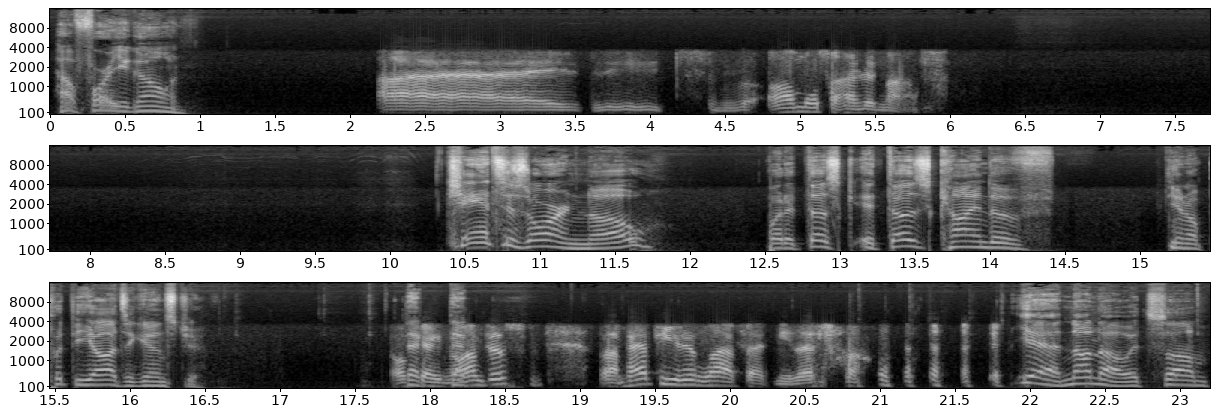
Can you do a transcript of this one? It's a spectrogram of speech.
How far are you going? Uh, it's almost 100 miles. Chances are no, but it does it does kind of, you know, put the odds against you. Okay, That- no, that- I'm just I'm happy you didn't laugh at me. That's all. Yeah, no, no, it's um,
